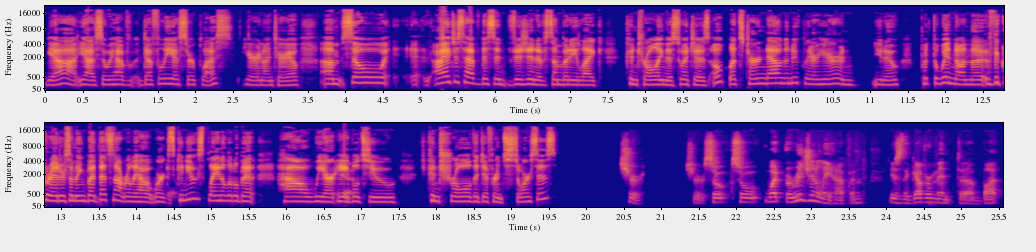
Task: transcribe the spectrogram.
Yeah, yeah. So we have definitely a surplus here in Ontario. Um, so I just have this vision of somebody like controlling the switches. Oh, let's turn down the nuclear here and you know put the wind on the the grid or something. But that's not really how it works. Yeah. Can you explain a little bit how we are yeah. able to control the different sources? Sure, sure. So so what originally happened is the government uh, bought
